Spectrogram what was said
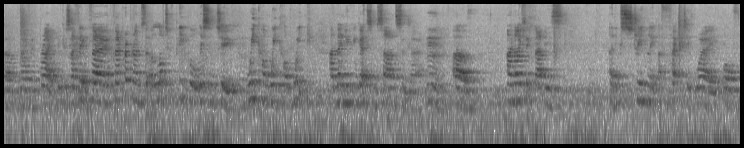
um, Melvin Bragg, because I think they're, they're programs that a lot of people listen to week on week on week, and then you can get some science in there. Mm. Um, and I think that is an extremely effective way of.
